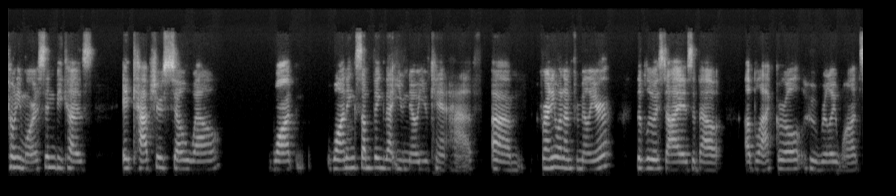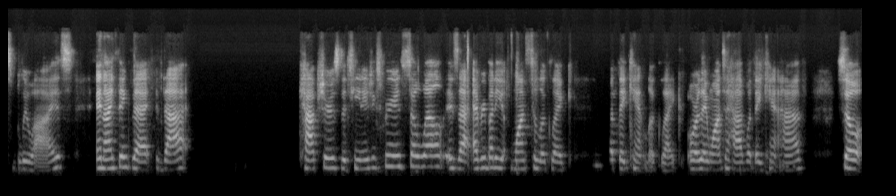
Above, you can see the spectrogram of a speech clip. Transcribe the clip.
Toni Morrison because it captures so well want wanting something that you know you can't have. Um, for anyone unfamiliar, The Bluest Eye is about a black girl who really wants blue eyes, and I think that that captures the teenage experience so well is that everybody wants to look like what they can't look like or they want to have what they can't have so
